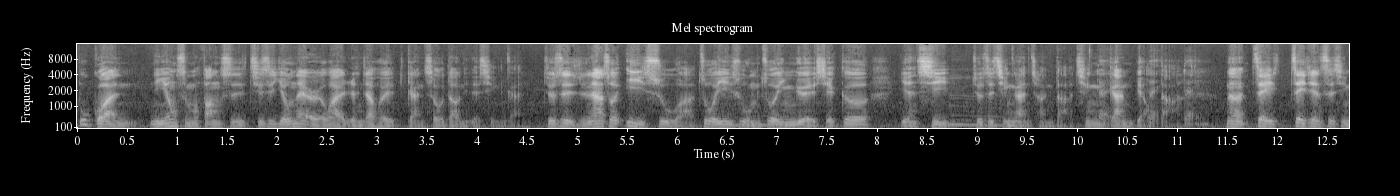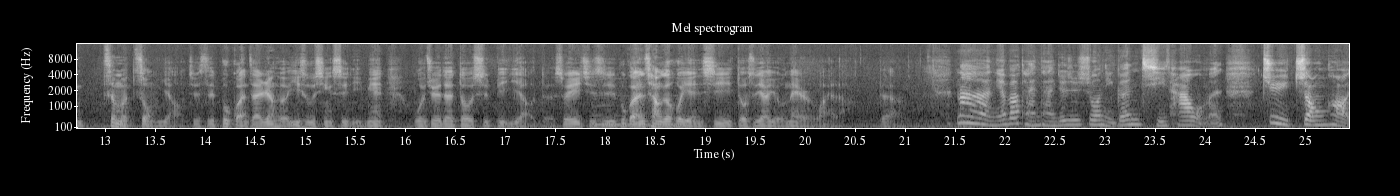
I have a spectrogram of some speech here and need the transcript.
不管你用什么方式，其实由内而外，人家会感受到你的情感。就是人家说艺术啊，做艺术，我们做音乐、写歌、演戏，就是情感传达、情感表达。对，那这这件事情这么重要，就是不管在任何艺术形式里面，我觉得都是必要的。所以其实不管是唱歌或演戏，都是要由内而外啦。对啊。那你要不要谈谈？就是说，你跟其他我们剧中哈，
